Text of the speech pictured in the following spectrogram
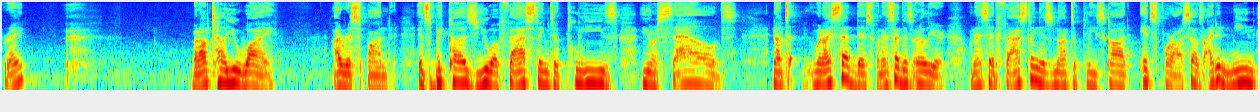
right? But I'll tell you why I respond. It's because you are fasting to please yourselves. Now, to, when I said this, when I said this earlier, when I said fasting is not to please God, it's for ourselves. I didn't mean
